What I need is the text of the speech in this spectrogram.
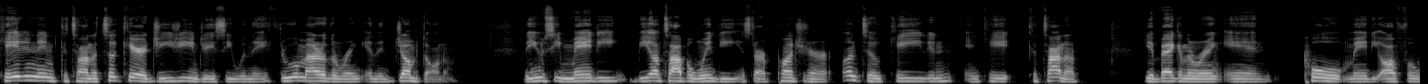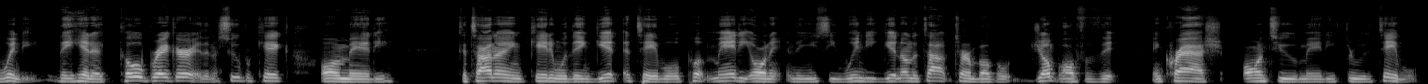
Kayden and Katana took care of Gigi and Jacy when they threw him out of the ring and then jumped on him. Then you see Mandy be on top of Wendy and start punching her until Kayden and Kate, Katana get back in the ring and pull Mandy off of Wendy. They hit a code breaker and then a super kick on Mandy. Katana and Kayden will then get a table, put Mandy on it, and then you see Wendy getting on the top turnbuckle, jump off of it, and crash onto Mandy through the table.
